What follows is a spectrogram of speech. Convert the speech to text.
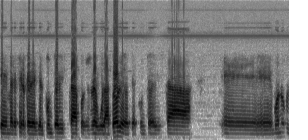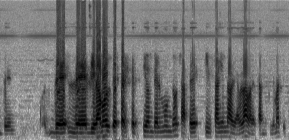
que me refiero que desde el punto de vista pues regulatorio, desde el punto de vista, eh, bueno, de, digamos, de percepción del mundo, o hace 15 años nadie hablaba del cambio climático.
